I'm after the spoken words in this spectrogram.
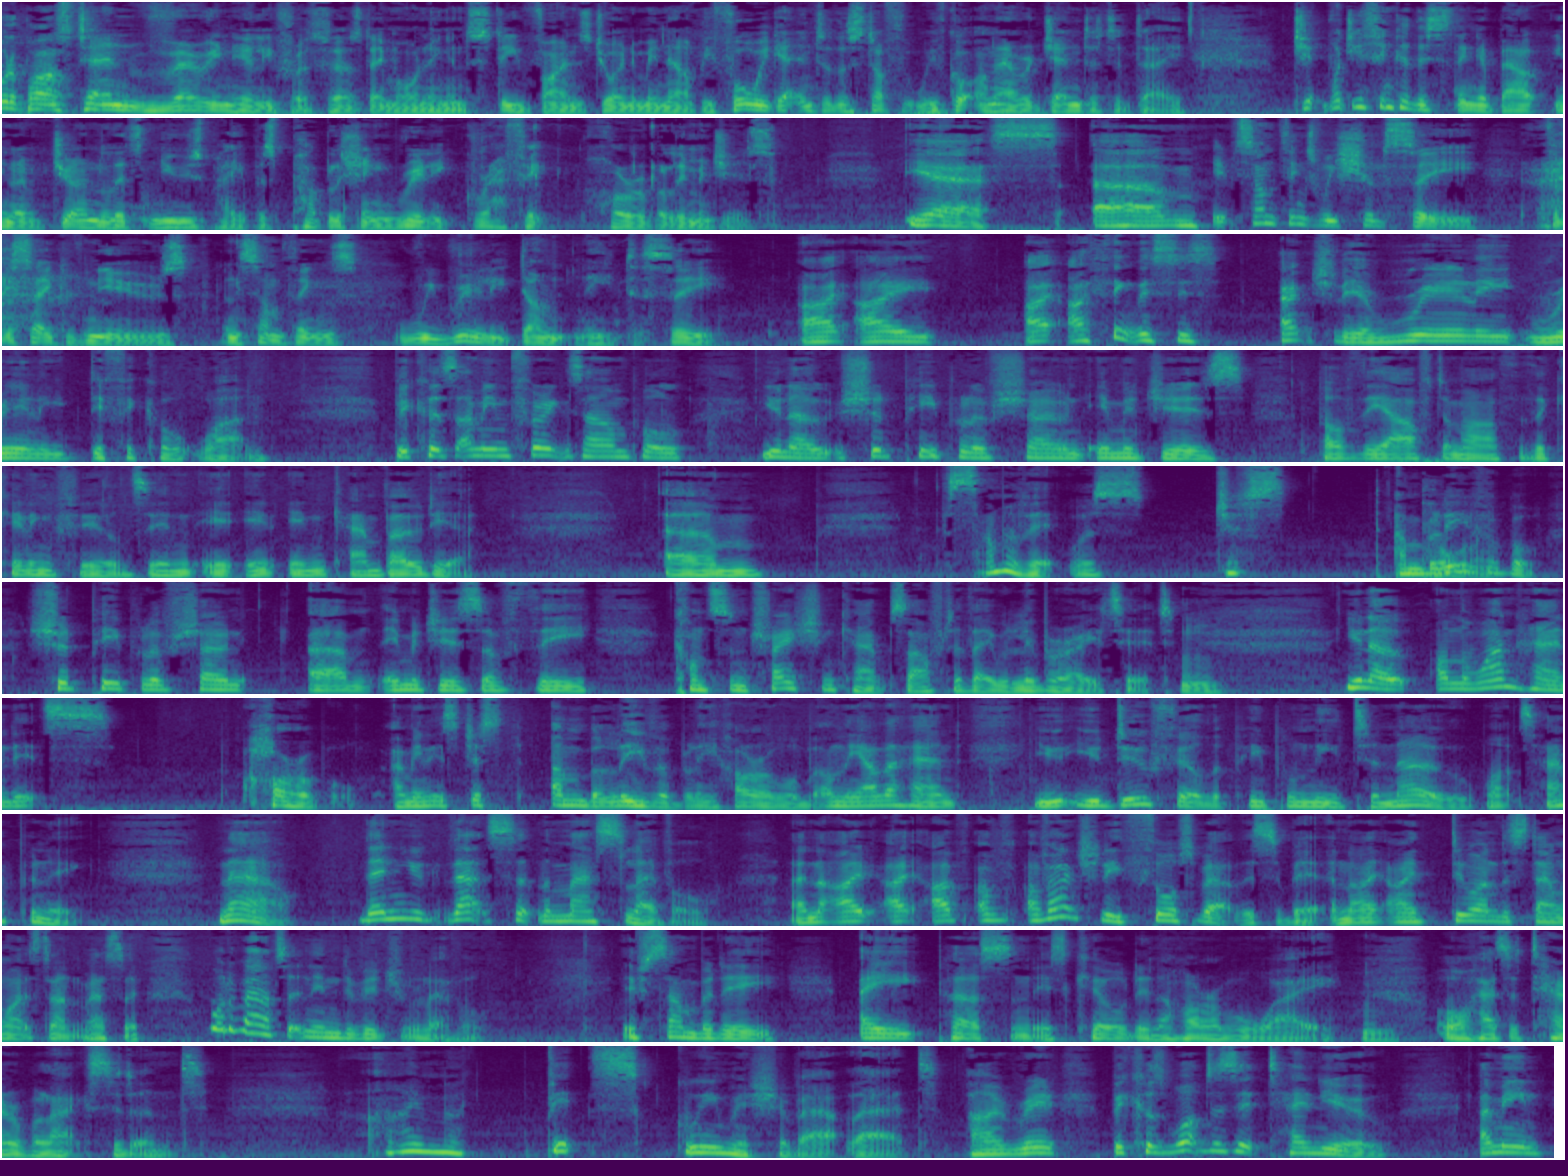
Quarter past ten, very nearly for a Thursday morning, and Steve Vine's joining me now. Before we get into the stuff that we've got on our agenda today, do you, what do you think of this thing about you know journalists, newspapers publishing really graphic, horrible images? Yes. Um, It's some things we should see for the sake of news, and some things we really don't need to see. I, I, I, I think this is actually a really, really difficult one. Because, I mean, for example, you know, should people have shown images of the aftermath of the killing fields in, in, in Cambodia? Um, some of it was just unbelievable. Should people have shown um, images of the concentration camps after they were liberated? You know, on the one hand, it's horrible. I mean, it's just unbelievably horrible. But on the other hand, you, you do feel that people need to know what's happening. Now, then you that's at the mass level. And I, I, I've, I've, actually thought about this a bit, and I, I do understand why it's done at mass level. What about at an individual level? If somebody, a person, is killed in a horrible way hmm. or has a terrible accident, I'm a bit squeamish about that. I really because what does it tell you? I mean,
